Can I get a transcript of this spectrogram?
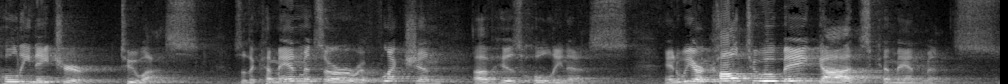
holy nature to us. So the commandments are a reflection of His holiness. And we are called to obey God's commandments.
